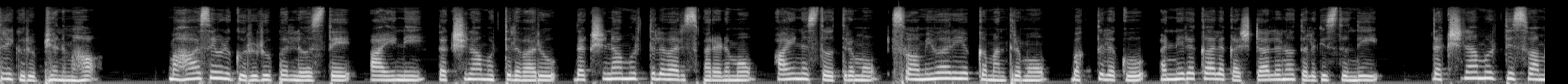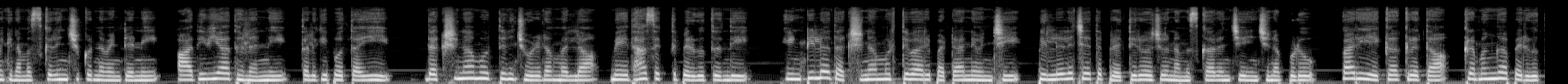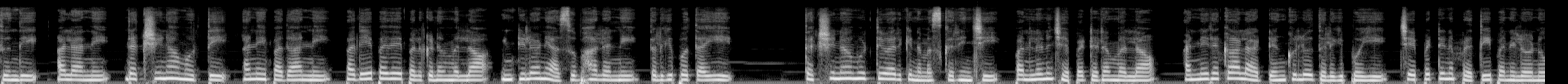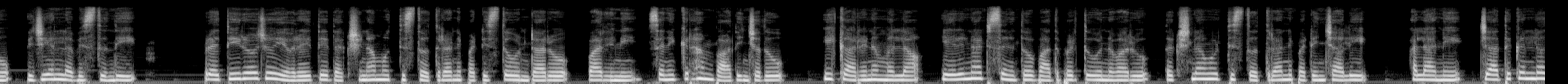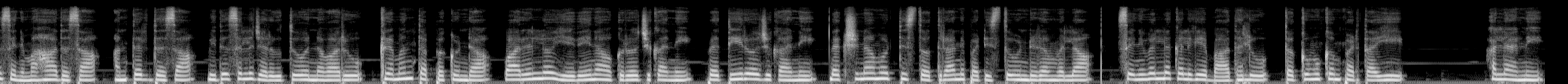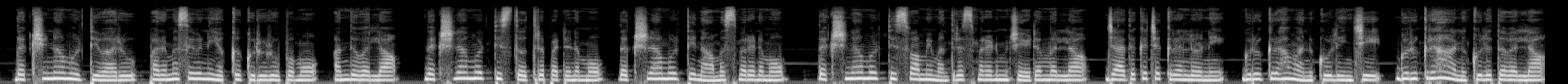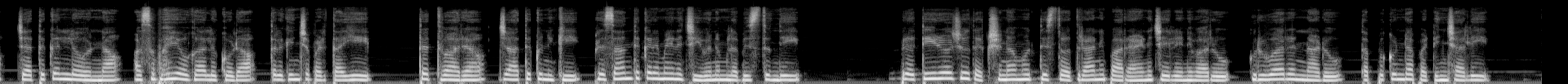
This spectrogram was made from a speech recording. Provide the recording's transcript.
శ్రీ గురుభ్యో నమ. మహాశివుడు గురు రూపంలో వస్తే ఆయన్ని దక్షిణామూర్తుల వారు. దక్షిణామూర్తుల వారి స్మరణము ఆయన స్తోత్రము స్వామివారి యొక్క మంత్రము భక్తులకు అన్ని రకాల కష్టాలను తొలగిస్తుంది. దక్షిణామూర్తి స్వామికి నమస్కరించుకున్న వెంటనే ఆదివ్యాధులన్నీ తొలగిపోతాయి. దక్షిణామూర్తిని చూడడం వల్ల మేధాశక్తి పెరుగుతుంది. ఇంటిలో దక్షిణామూర్తి వారి పటాన్ని ఉంచి పిల్లల చేత ప్రతిరోజు నమస్కారం చేయించినప్పుడు వారి ఏకాగ్రత క్రమంగా పెరుగుతుంది. అలానే దక్షిణామూర్తి అనే పదాన్ని పదే పదే పలకడం వల్ల ఇంటిలోని అశుభాలన్నీ తొలగిపోతాయి. దక్షిణామూర్తి వారికి నమస్కరించి పనులను చేపట్టడం వల్ల అన్ని రకాల అడ్డంకులు తొలగిపోయి చేపట్టిన ప్రతి పనిలోనూ విజయం లభిస్తుంది. ప్రతిరోజు ఎవరైతే దక్షిణామూర్తి స్తోత్రాన్ని పఠిస్తూ ఉంటారో వారిని శనిగ్రహం బాధించదు. ఈ కారణం వల్ల ఏలినాటి శనితో బాధపడుతూ ఉన్నవారు దక్షిణామూర్తి స్తోత్రాన్ని పఠించాలి. అలానే జాతకంలో శని మహాదశ అంతర్దశ విదశలు జరుగుతూ ఉన్నవారు క్రమం తప్పకుండా వారంలో ఏదైనా ఒక రోజు కానీ ప్రతిరోజు కానీ దక్షిణామూర్తి స్తోత్రాన్ని పఠిస్తూ ఉండడం వల్ల శని వల్ల కలిగే బాధలు తగ్గుముఖం పడతాయి. అలానే దక్షిణామూర్తి వారు పరమశివుని యొక్క గురు రూపము అందువల్ల దక్షిణామూర్తి స్తోత్ర పఠనము దక్షిణామూర్తి నామస్మరణము దక్షిణామూర్తి స్వామి మంత్రస్మరణం చేయడం వల్ల జాతక చక్రంలోని గురుగ్రహం అనుకూలించి గురుగ్రహ అనుకూలత వల్ల జాతకంలో ఉన్న అశుభయోగాలు కూడా తొలగించబడతాయి. తద్వారా జాతకునికి ప్రశాంతకరమైన జీవనం లభిస్తుంది. ప్రతిరోజు దక్షిణామూర్తి స్తోత్రాన్ని పారాయణ చేయలేని వారు గురువారం నాడు తప్పకుండా పఠించాలి.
